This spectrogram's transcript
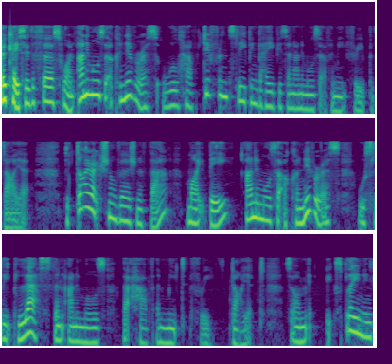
Okay, so the first one, animals that are carnivorous will have different sleeping behaviours than animals that have a meat-free diet. The directional version of that might be animals that are carnivorous will sleep less than animals that have a meat-free diet. So I'm explaining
